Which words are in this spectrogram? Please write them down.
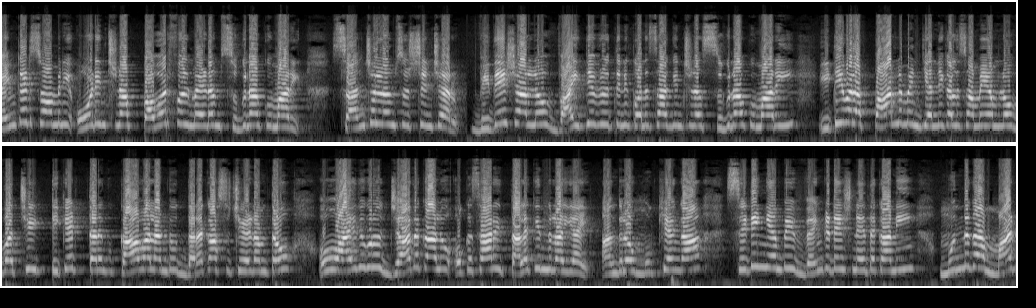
వెంకట స్వామిని ఓడించిన పవర్ఫుల్ మేడం సుగుణా కుమారి సంచలనం సృష్టించారు. విదేశాల్లో వైద్య వృత్తిని కొనసాగించిన సుగుణా కుమారి ఇటీవల పార్లమెంట్ ఎన్నికల సమయంలో వచ్చి టికెట్ తనకు కావాలంటూ దరఖాస్తు చేయడం చేయడంతో ఓ ఐదుగురు జాతకాలు ఒకసారి తలకిందులయ్యాయి. అందులో ముఖ్యంగా సిట్టింగ్ ఎంపీ వెంకటేష్ నేత కానీ ముందుగా మాట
